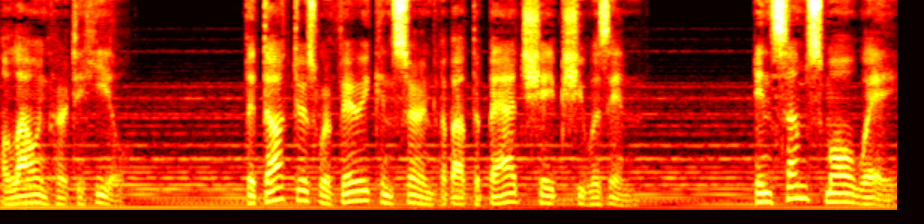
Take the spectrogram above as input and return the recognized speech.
allowing her to heal. The doctors were very concerned about the bad shape she was in. In some small way,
